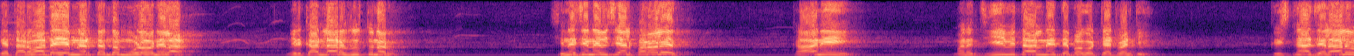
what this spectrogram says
ఇక తర్వాత ఏం నడుతుందో మూడవ నెల మీరు కండ్లార చూస్తున్నారు. చిన్న చిన్న విషయాలు పర్వాలేదు. కానీ మన జీవితాలనే దెబ్బగొట్టేటువంటి కృష్ణా జలాలు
